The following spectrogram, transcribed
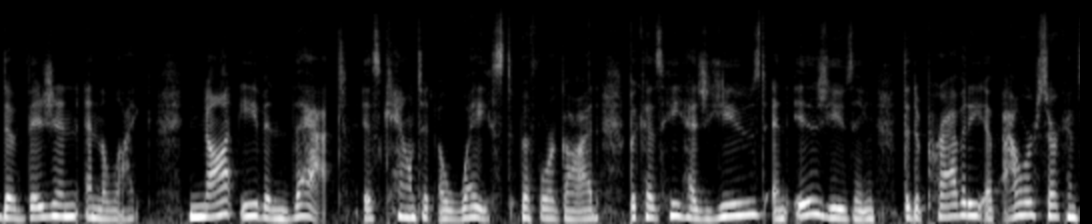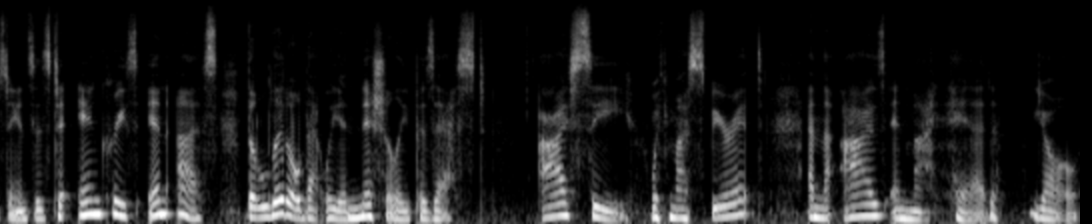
division, and the like. Not even that is counted a waste before God because He has used and is using the depravity of our circumstances to increase in us the little that we initially possessed. I see with my spirit and the eyes in my head y'all,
